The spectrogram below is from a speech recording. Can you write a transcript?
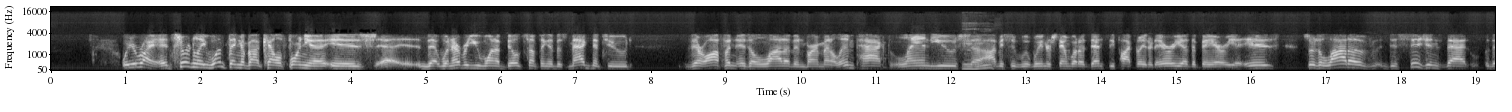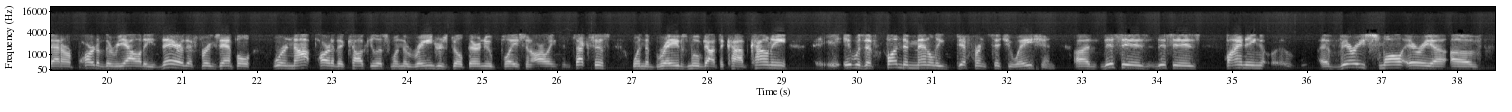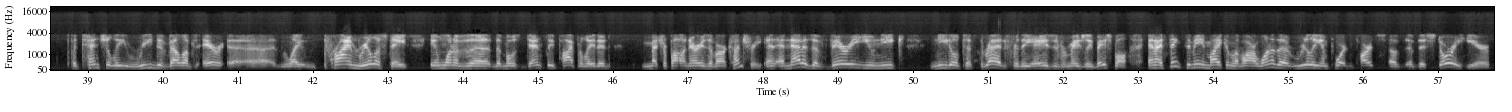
Well, you're right. And certainly, one thing about California is uh, that whenever you want to build something of this magnitude, there often is a lot of environmental impact, land use. Mm-hmm. Uh, obviously, we understand what a densely populated area the Bay Area is. So there's a lot of decisions that that are part of the reality there that, for example, were not part of the calculus when the Rangers built their new place in Arlington, Texas, when the Braves moved out to Cobb County. It was a fundamentally different situation. Uh, this is this is finding a very small area of potentially redeveloped area, uh, like prime real estate in one of the the most densely populated metropolitan areas of our country. And, and that is a very unique needle to thread for the A's and for Major League Baseball. And I think to me, Mike and LaVar, one of the really important parts of, of this story here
